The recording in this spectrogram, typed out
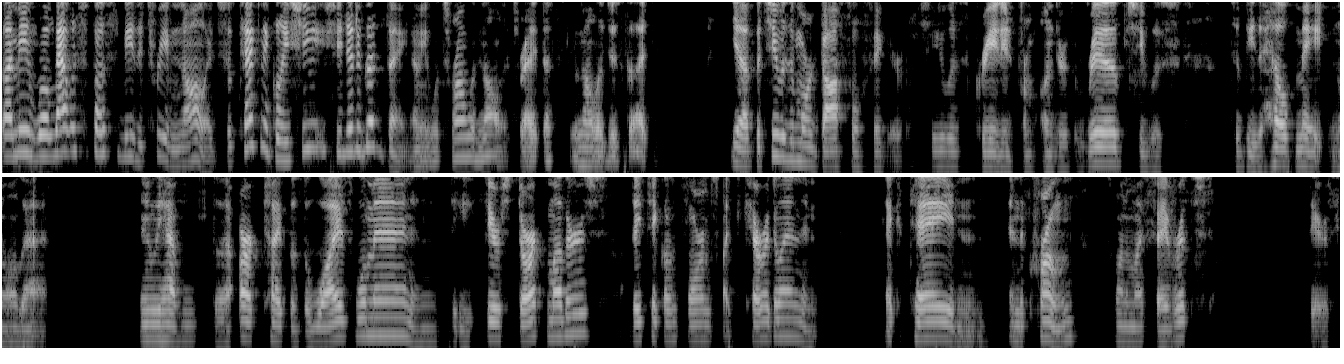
I mean, well, that was supposed to be the tree of knowledge. So technically, she she did a good thing. I mean, what's wrong with knowledge, right? That's knowledge is good. Yeah, but she was a more docile figure. She was created from under the rib. She was to be the helpmate and all that. And we have the archetype of the wise woman and the fierce dark mothers. They take on forms like Ceridwen and Hecate and, and the crone. It's one of my favorites. There's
